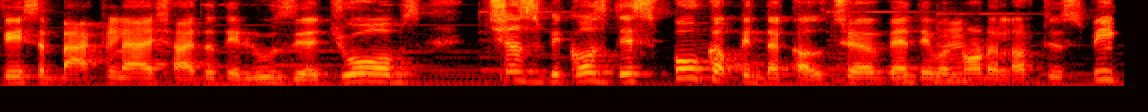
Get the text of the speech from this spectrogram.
face a backlash. Either they lose their jobs just because they spoke up in the culture where mm-hmm. they were mm-hmm. not allowed to speak.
